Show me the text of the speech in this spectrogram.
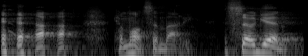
Come on, somebody. It's so good.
